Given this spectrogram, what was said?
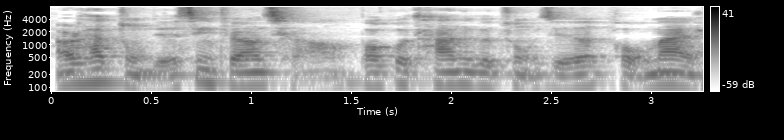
而他总结性非常强，包括他那个总结侯麦。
